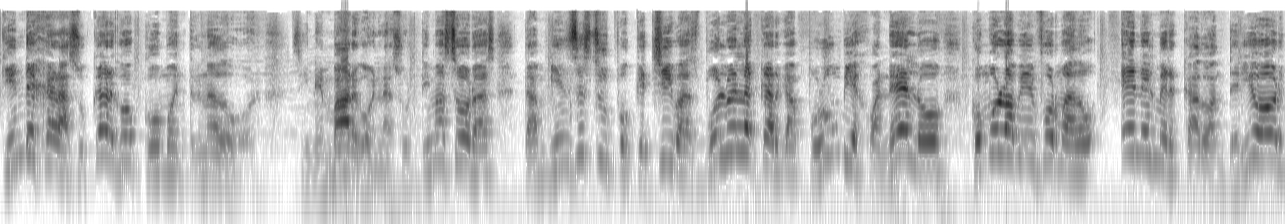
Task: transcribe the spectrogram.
quien dejará su cargo como entrenador. Sin embargo, en las últimas horas también se supo que Chivas vuelve a la carga por un viejo anhelo, como lo había informado en el mercado anterior,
